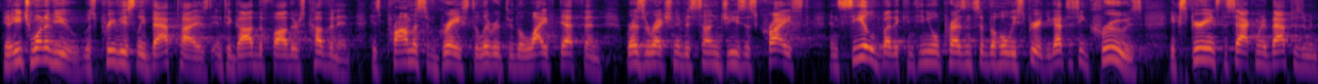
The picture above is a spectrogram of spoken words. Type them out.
You know, each one of you was previously baptized into God the Father's covenant, his promise of grace delivered through the life, death, and resurrection of his Son, Jesus Christ, and sealed by the continual presence of the Holy Spirit. You got to see Cruz experience the sacrament of baptism, and,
